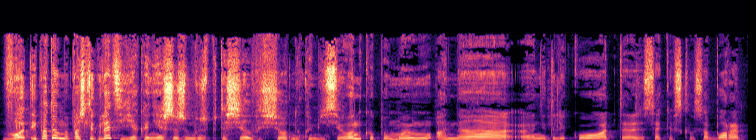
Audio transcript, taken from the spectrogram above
Вот, и потом мы пошли гулять, и я, конечно же, муж потащил еще одну комиссионку, по-моему, она э, недалеко от э, Сакевского собора,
